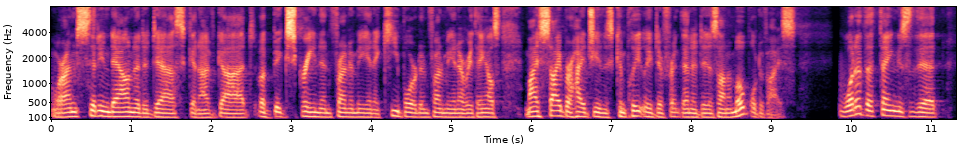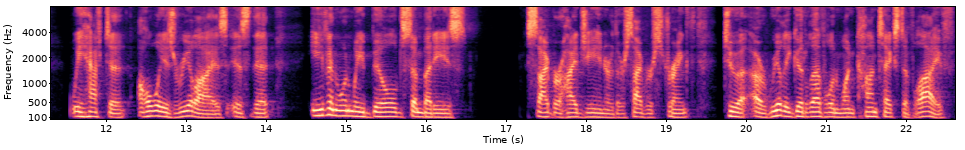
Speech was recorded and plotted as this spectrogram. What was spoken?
where I'm sitting down at a desk and I've got a big screen in front of me and a keyboard in front of me and everything else, my cyber hygiene is completely different than it is on a mobile device. One of the things that we have to always realize is that even when we build somebody's cyber hygiene or their cyber strength to a, a really good level in one context of life,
